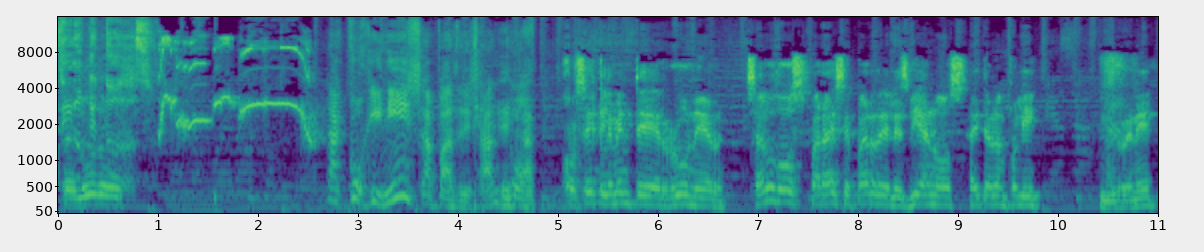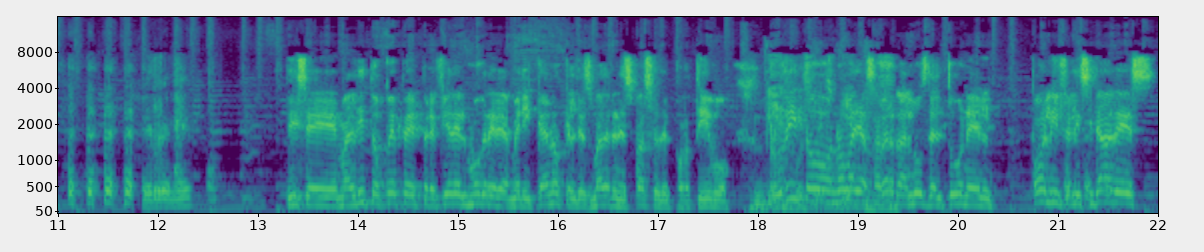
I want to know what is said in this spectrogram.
Saludos. La cojiniza, Padre Santo. José Clemente Runner, saludos para ese par de lesbianos. Ahí te hablan, Poli. Y René. y René. Dice, maldito Pepe prefiere el mugre de americano que el desmadre en espacio deportivo. Viejos Rudito, no vayas a ver la luz del túnel. Poli, felicidades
